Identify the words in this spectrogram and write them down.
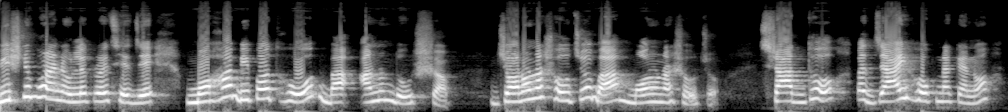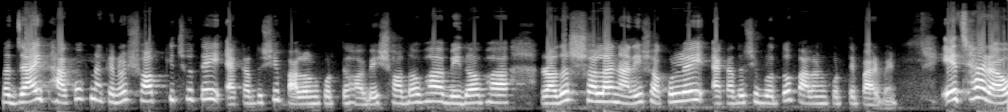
বিষ্ণু পুরাণে উল্লেখ রয়েছে যে মহাবিপদ হোক বা আনন্দ উৎসব, জননা শৌচ বা মরণা শৌচ। শ্রাদ্ধ বা যাই হোক না কেন বা যাই থাকুক না কেন সব কিছুতেই একাদশী পালন করতে হবে। সদভা বিধবা রদস্বলা, নারী সকলেই একাদশী ব্রত পালন করতে পারবেন। এছাড়াও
